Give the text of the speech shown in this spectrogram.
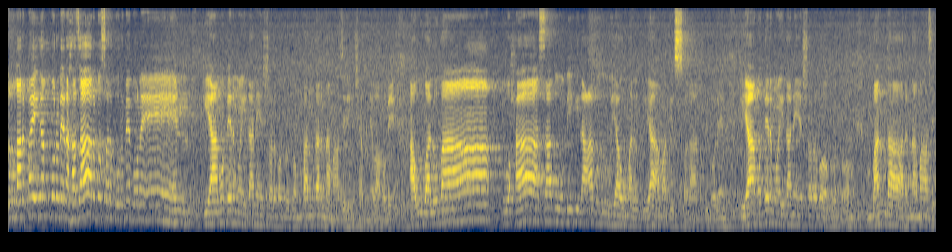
আল্লাহর পাইগাম্বরের হাজার বছর পূর্বে বলেন কিয়ামতের ময়দানে সর্বপ্রথম বান্দার নামাজের হিসাব নেওয়া হবে। আউয়ালু মা ইউহাসাবু বিহিল আবদু ইয়াউমাল কিয়ামাতিস সালাহ বলেন, কিয়ামতের ময়দানে সর্বপ্রথম বান্দার নামাজের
